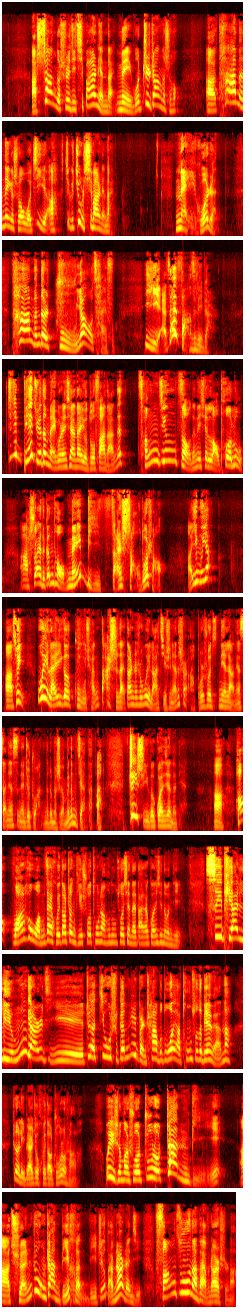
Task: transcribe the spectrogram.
啊！上个世纪七八十年代，美国滞胀的时候，啊，他们那个时候我记忆啊，这个就是七八十年代。美国人，他们的主要财富也在房子里边这就别觉得美国人现在有多发达，那曾经走的那些老破路啊，摔的跟头没比咱少多少啊，一模一样。啊，所以未来一个股权大时代，当然这是未来几十年的事儿啊，不是说今年两年、三年、四年就转的这么时间，没那么简单啊，这是一个关键的点。啊。好，然后我们再回到正题，说通胀和通缩，现在大家关心的问题，CPI 零点几，这就是跟日本差不多呀，通缩的边缘呢。这里边就回到猪肉上了，为什么说猪肉占比啊，权重占比很低，只有百分之二点几，房租呢百分之二十呢？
